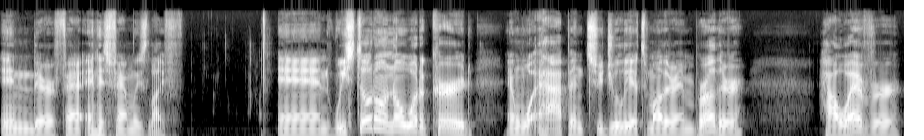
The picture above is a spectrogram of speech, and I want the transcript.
in their fa- in his family's life, and we still don't know what occurred and what happened to Juliette's mother and brother. However,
